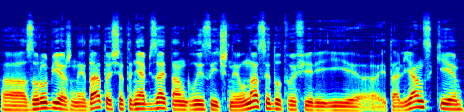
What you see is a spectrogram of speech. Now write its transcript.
зарубежные, да, то есть это не обязательно англоязычные. У нас идут в эфире и э, итальянские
